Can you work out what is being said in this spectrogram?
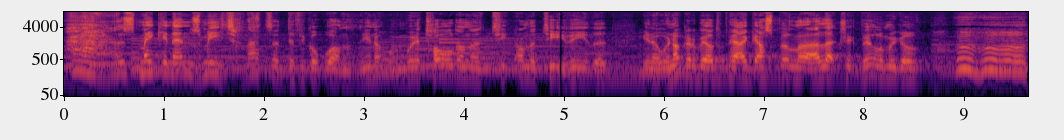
Just making ends meet. That's a difficult one, you know. And we're told on the t- on the TV that you know we're not going to be able to pay our gas bill and our electric bill, and we go, ah,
